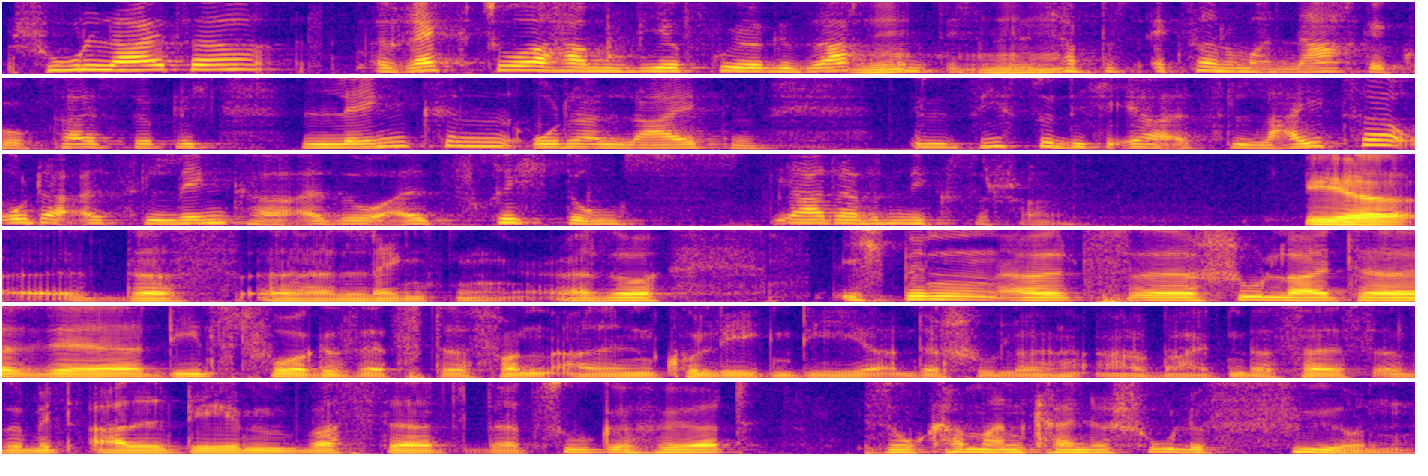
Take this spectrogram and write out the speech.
Schulleiter, Rektor haben wir früher gesagt Mhm, und ich, ich habe das extra nochmal nachgeguckt. Das heißt wirklich lenken oder leiten. Siehst du dich eher als Leiter oder als Lenker, also als Richtungs... Ja, da nickst du schon. Eher das äh, Lenken. Also ich bin als äh, Schulleiter der Dienstvorgesetzte von allen Kollegen, die hier an der Schule arbeiten. Das heißt also mit all dem, was da dazugehört. So kann man keine Schule führen.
